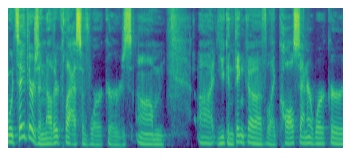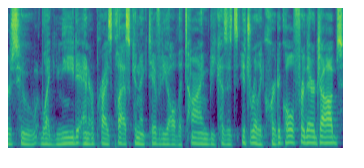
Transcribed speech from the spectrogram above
would say there's another class of workers. Um, uh, you can think of like call center workers who like need enterprise class connectivity all the time because it's it's really critical for their jobs,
